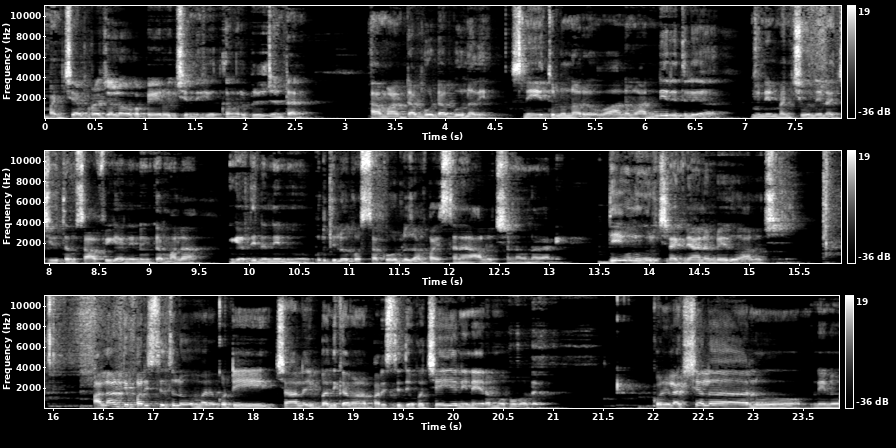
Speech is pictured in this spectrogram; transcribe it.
మంచిగా ప్రజల్లో ఒక పేరు వచ్చింది యూత్ కాంగ్రెస్ ప్రెసిడెంట్ అని. మన డబ్బు డబ్బు ఉన్నది. స్నేహితులు ఉన్నారు వాహనం అన్ని రీతిలుగా నేను మంచిగా ఉంది నా జీవితం సాఫీగా నేను ఇంకా మళ్ళా ఇక దీన్ని నేను వృద్ధిలోకి వస్తా కోట్లు సంపాదిస్తానని ఆలోచన ఉన్నా కానీ దేవుని గురించిన జ్ఞానం లేదు ఆలోచన లేదు. అలాంటి పరిస్థితిలో మరొకటి చాలా ఇబ్బందికరమైన పరిస్థితి. ఒక చేయని నేరం ఒప్పబడ్డది కొన్ని లక్షల నువ్వు నేను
